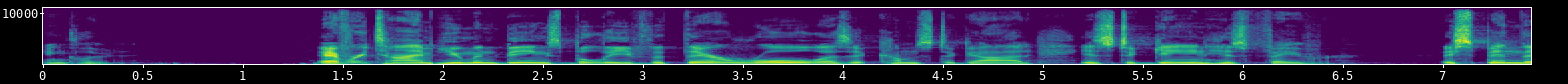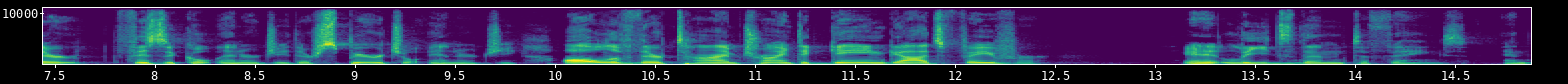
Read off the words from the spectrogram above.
included. Every time human beings believe that their role as it comes to God is to gain his favor, they spend their physical energy, their spiritual energy, all of their time trying to gain God's favor. And it leads them to things and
